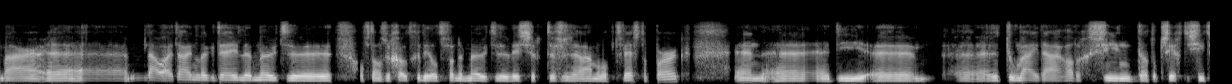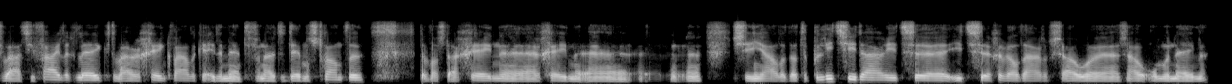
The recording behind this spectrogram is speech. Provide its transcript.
maar nou, uiteindelijk de hele meute, of dan zo'n groot gedeelte van de meute, wist zich te verzamelen op het Westerpark. En die, toen wij daar hadden gezien dat op zich de situatie veilig leek, er waren geen kwalijke elementen vanuit de demonstranten. Er was daar geen, geen signalen dat de politie daar iets, iets gewelddadigs zou, zou ondernemen.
